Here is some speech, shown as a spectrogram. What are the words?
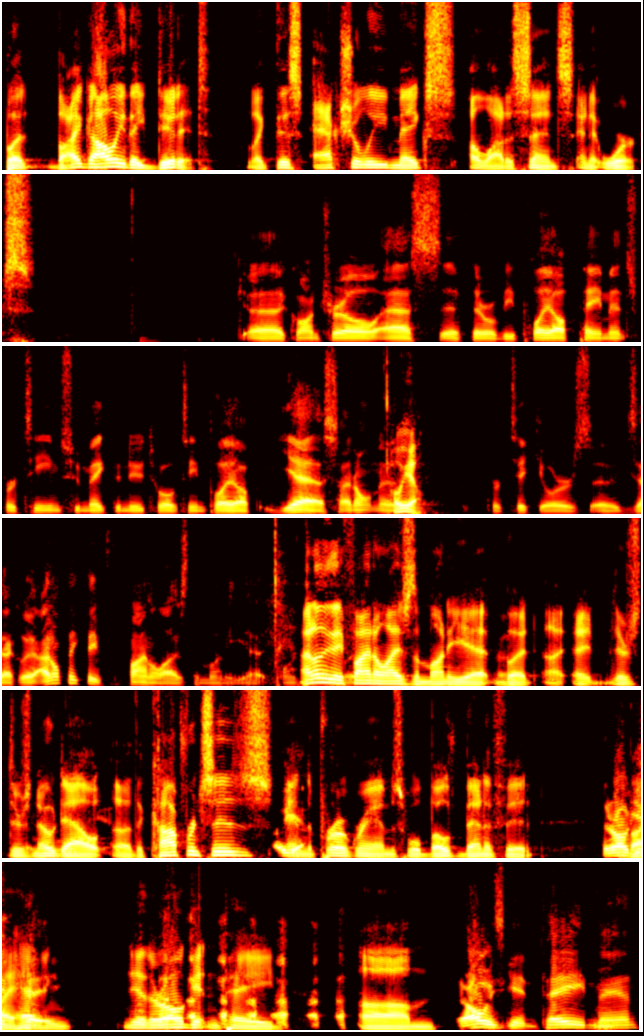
But by golly, they did it. Like this actually makes a lot of sense and it works. uh, Quantrell asks if there will be playoff payments for teams who make the new 12 team playoff. Yes, I don't know. Oh, yeah. Particulars uh, exactly. I don't think they've finalized the money yet. I don't think they finalized the money yet, but uh, there's there's no doubt uh, the conferences Oh, yeah. and the programs will both benefit They're all by getting paid. Yeah, they're all getting paid. Um, They're always getting paid, man.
